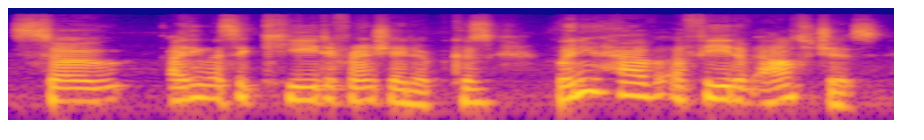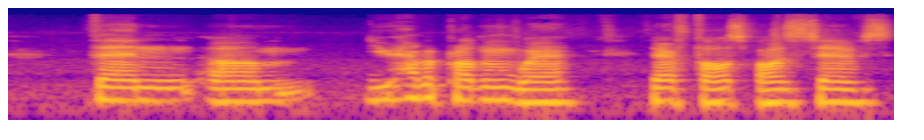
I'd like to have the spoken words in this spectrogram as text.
So I think that's a key differentiator because when you have a feed of outages, then um, you have a problem where there are false positives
